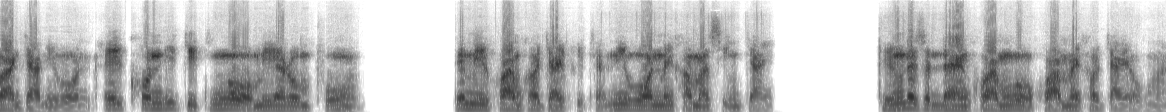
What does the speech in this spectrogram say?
ว่างจากนิวรณ์ไอ้คนที่จิตโง่มีอารมณ์ฟุ้ง ถ้ามีความเข้าใจผิดนิวรณ์ไม่เข้ามาสิงใจ ถึงได้แสดงความโง่ความไม่เข้าใจออกมา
